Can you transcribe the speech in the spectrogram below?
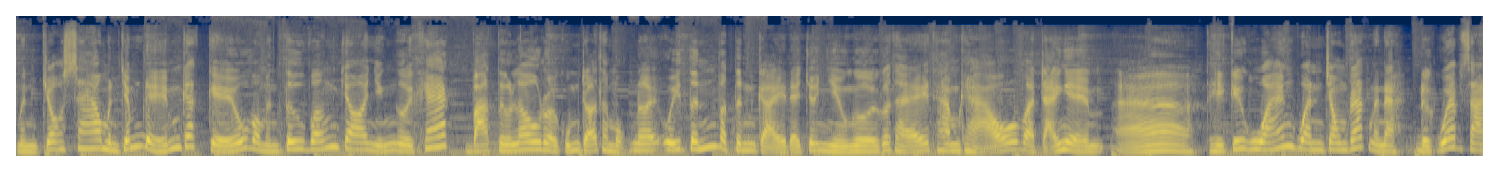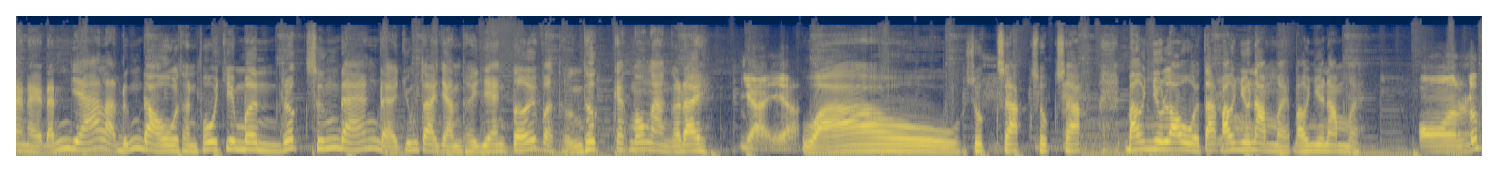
mình cho sao, mình chấm điểm các kiểu và mình tư vấn cho những người khác. Và từ lâu rồi cũng trở thành một nơi uy tín và tin cậy để cho nhiều người có thể tham khảo và trải nghiệm. À thì cái quán quanh trong rắc này nè, được website này đánh giá là đứng đầu thành phố Hồ Chí Minh, rất xứng đáng để chúng ta dành thời gian tới và thưởng thức các món ăn ở đây dạ dạ. Wow xuất sắc xuất sắc. Bao nhiêu lâu rồi ta? Bao nhiêu năm rồi? Bao nhiêu năm rồi? Ờ, lúc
